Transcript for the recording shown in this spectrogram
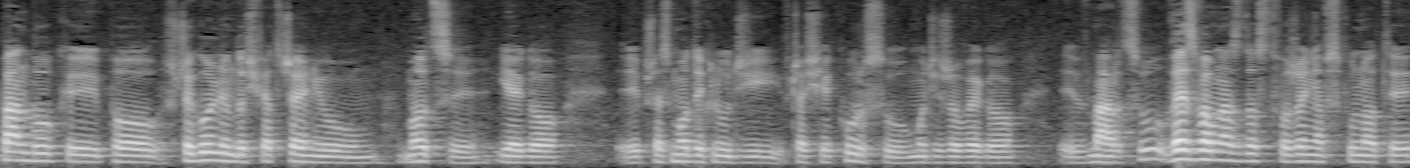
Pan Bóg y, po szczególnym doświadczeniu mocy Jego y, przez młodych ludzi w czasie kursu młodzieżowego y, w marcu wezwał nas do stworzenia wspólnoty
